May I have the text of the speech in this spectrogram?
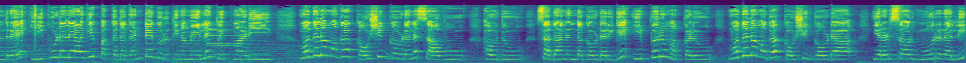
ಅಂದ್ರೆ ಈ ಕೂಡಲೇ ಆಗಿ ಪಕ್ಕದ ಗಂಟೆ ಗುರುತಿನ ಮೇಲೆ ಕ್ಲಿಕ್ ಮಾಡಿ. ಮೊದಲ ಮಗ ಕೌಶಿಕ್ ಗೌಡನ ಸಾವು. ಹೌದು, ಸದಾನಂದ ಗೌಡರಿಗೆ ಇಬ್ಬರು ಮಕ್ಕಳು. ಮೊದಲ ಮಗ ಕೌಶಿಕ್ ಗೌಡ. ಎರಡ್ ಸಾವಿರದ ಮೂರರಲ್ಲಿ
